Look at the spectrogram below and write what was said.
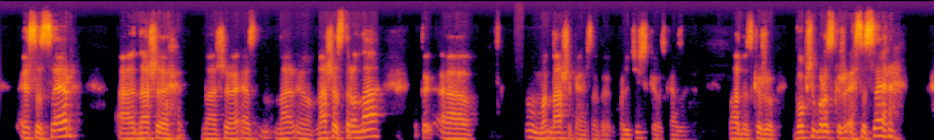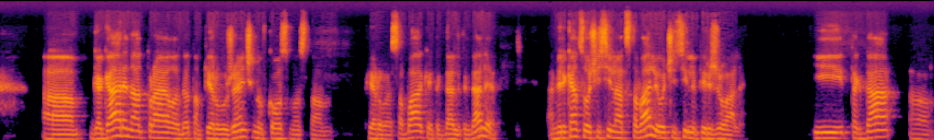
СССР, uh, наша, наша, uh, наша страна, uh, ну, наша, конечно, это политическое высказывание. Ладно, скажу. В общем, просто скажу, СССР а, Гагарина отправила, да, там первую женщину в космос, там первая собака и так далее, и так далее. Американцы очень сильно отставали, очень сильно переживали. И тогда а,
